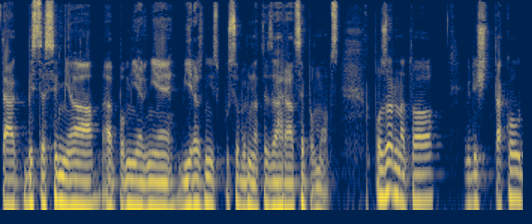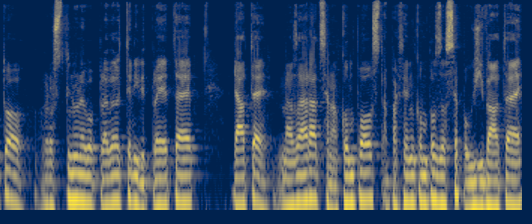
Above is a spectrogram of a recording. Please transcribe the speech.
tak byste si měla poměrně výrazným způsobem na té zahrádce pomoct. Pozor na to, když takovouto rostlinu nebo plevel, který vyplejete, dáte na zahrádce na kompost a pak ten kompost zase používáte,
